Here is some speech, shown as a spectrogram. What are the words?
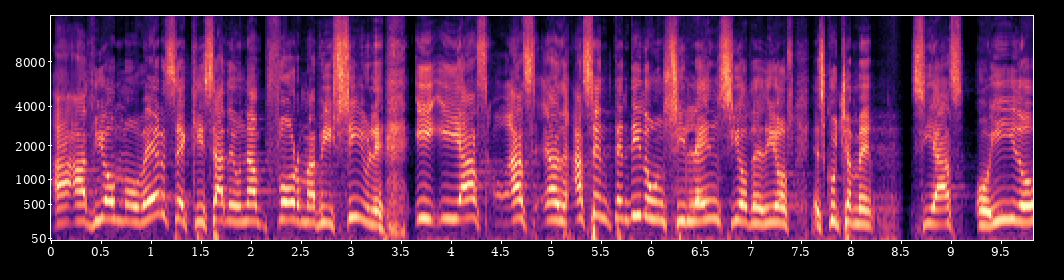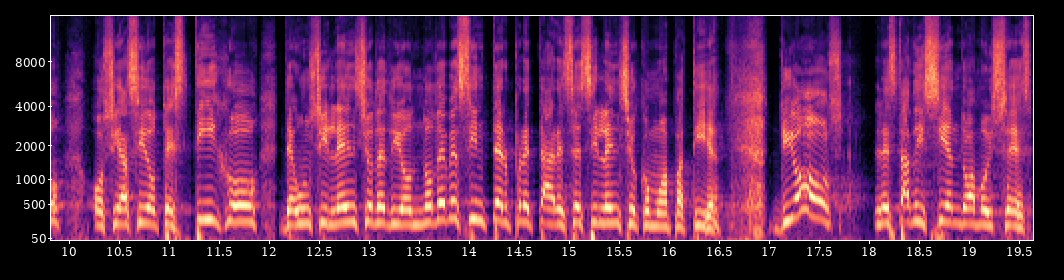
a, Dios moverse quizá de una forma visible y, has, has entendido un silencio de Dios. Escúchame si has oído o si has sido testigo de un silencio de Dios, no debes interpretar ese silencio como apatía. Dios le está diciendo a Moisés,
